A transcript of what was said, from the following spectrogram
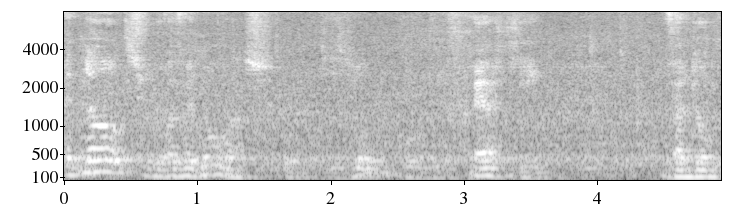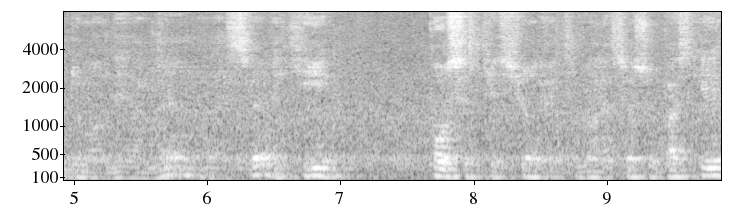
Maintenant, si nous revenons à ce que nous disions, pour le frère qui va donc demander la main à la sœur et qui pose cette question effectivement à la sœur, c'est parce qu'il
